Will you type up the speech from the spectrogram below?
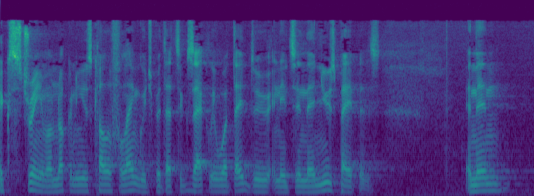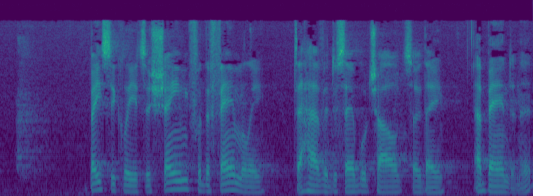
extreme. I'm not going to use colorful language, but that's exactly what they do, and it's in their newspapers. And then basically, it's a shame for the family to have a disabled child, so they abandon it.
